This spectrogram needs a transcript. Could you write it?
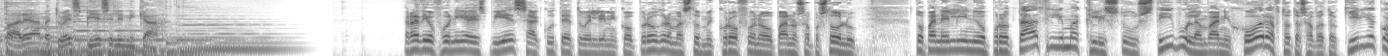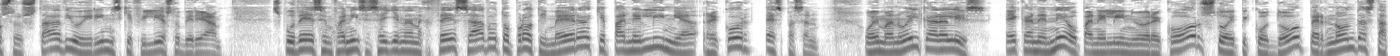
παρέα με το SBS Ελληνικά. Ραδιοφωνία SBS, ακούτε το ελληνικό πρόγραμμα στο μικρόφωνο ο Πάνος Αποστόλου. Το Πανελλήνιο Πρωτάθλημα Κλειστού Στίβου λαμβάνει χώρα αυτό το Σαββατοκύριακο στο στάδιο Ειρήνης και Φιλίας στον Πειραιά. Σπουδαίες εμφανίσεις έγιναν χθες Σάββατο πρώτη μέρα και πανελλήνια ρεκόρ έσπασαν. Ο Εμμανουήλ Καραλής έκανε νέο πανελλήνιο ρεκόρ στο επικοντό περνώντας τα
